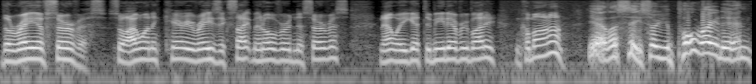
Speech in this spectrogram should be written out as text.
the ray of service. So I want to carry Ray's excitement over into service. And that way you get to meet everybody and come on on. Yeah, let's see. So you pull right in.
